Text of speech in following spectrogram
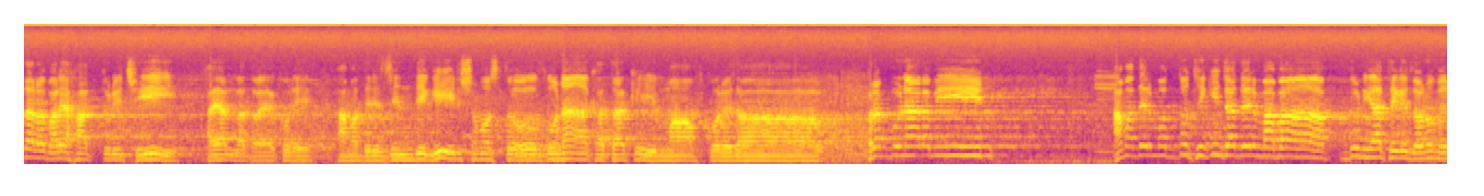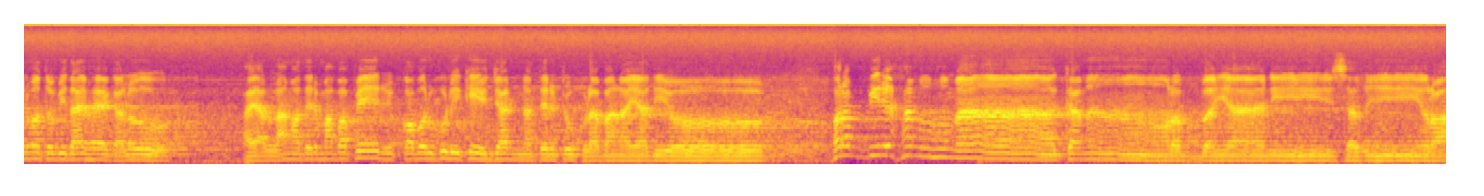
দরবারে হাত তুলেছি হায় আল্লাহ দয়া করে আমাদের জিন্দিগির সমস্ত গুনাহ খাতাকে মাফ করে দাও রব্বুল আলামিন আমাদের মধ্য থেকে যাদের মা বাপ দুনিয়া থেকে জনমের মতো বিদায় হয়ে গেল হায় আল্লাহ আমাদের মা বাপের কবরগুলিকে জান্নাতের টুকরা বানায়া দিও। রব্বির হামহুমা কামা রব্বায়ানি সগীরা।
